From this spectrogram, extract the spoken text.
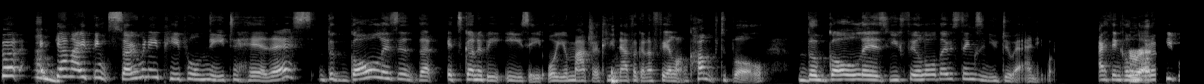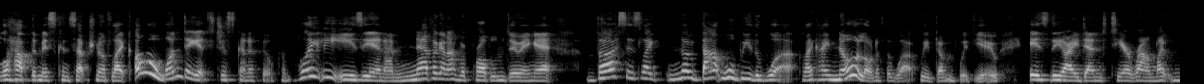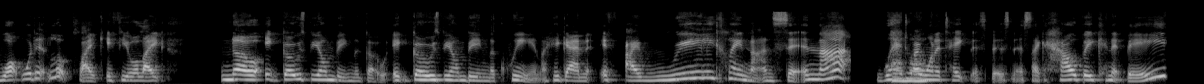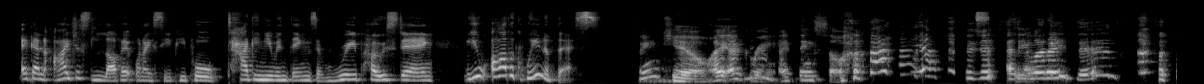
But again, I think so many people need to hear this. The goal isn't that it's going to be easy or you're magically never going to feel uncomfortable. The goal is you feel all those things and you do it anyway. I think a lot of people have the misconception of like, oh, one day it's just going to feel completely easy and I'm never going to have a problem doing it. Versus like, no, that will be the work. Like, I know a lot of the work we've done with you is the identity around like, what would it look like if you're like, no, it goes beyond being the goat. It goes beyond being the queen. Like, again, if I really claim that and sit in that, where do I Mhm. want to take this business? Like, how big can it be? Again, I just love it when I see people tagging you in things and reposting. You are the queen of this. Thank you. I agree. I think so. Did you see love what I did?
